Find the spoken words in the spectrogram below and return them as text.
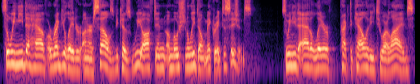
So we need to have a regulator on ourselves because we often emotionally don't make great decisions. So we need to add a layer of practicality to our lives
